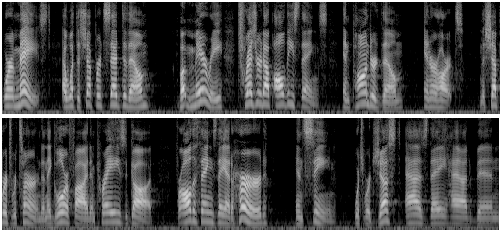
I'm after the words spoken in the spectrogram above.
were amazed at what the shepherds said to them. But Mary treasured up all these things and pondered them in her heart. And the shepherds returned, and they glorified and praised God for all the things they had heard and seen, which were just as they had been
